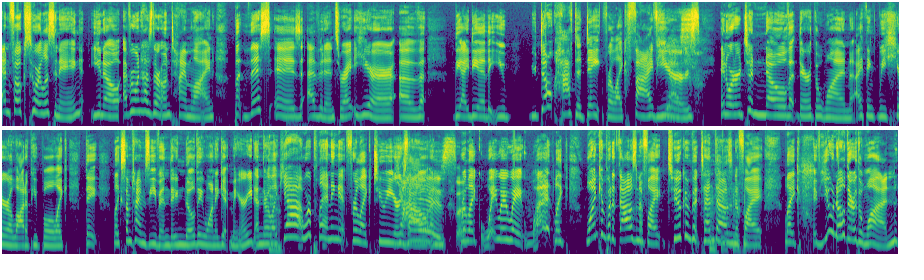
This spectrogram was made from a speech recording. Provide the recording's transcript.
and folks who are listening, you know, everyone has their own timeline, but this is evidence right here of the idea that you you don't have to date for like five years. Yes. In order to know that they're the one, I think we hear a lot of people like they like sometimes even they know they want to get married and they're like, yeah, we're planning it for like two years out, and we're like, wait, wait, wait, what? Like one can put a thousand a flight, two can put ten thousand a flight. Like if you know they're the one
